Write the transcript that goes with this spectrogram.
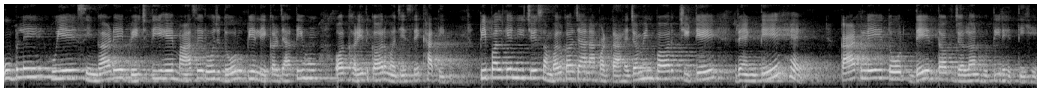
उबले हुए सिंगाड़े बेचती है। माँ से रोज़ दो रुपये लेकर जाती हूँ और ख़रीद कर मज़े से खाती हूँ। पीपल के नीचे संभल कर जाना पड़ता है। ज़मीन पर चीटे रेंगते हैं। काट ले तो देर तक जलन होती रहती है।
